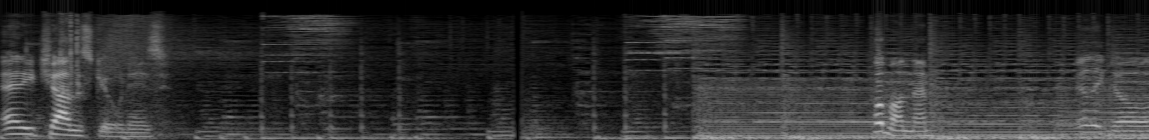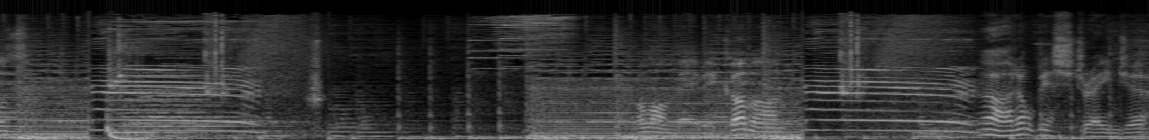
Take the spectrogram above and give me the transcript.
Any chance, Goonies? Come on then. Billy doors. Come on, baby. Come on. Oh, don't be a stranger.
